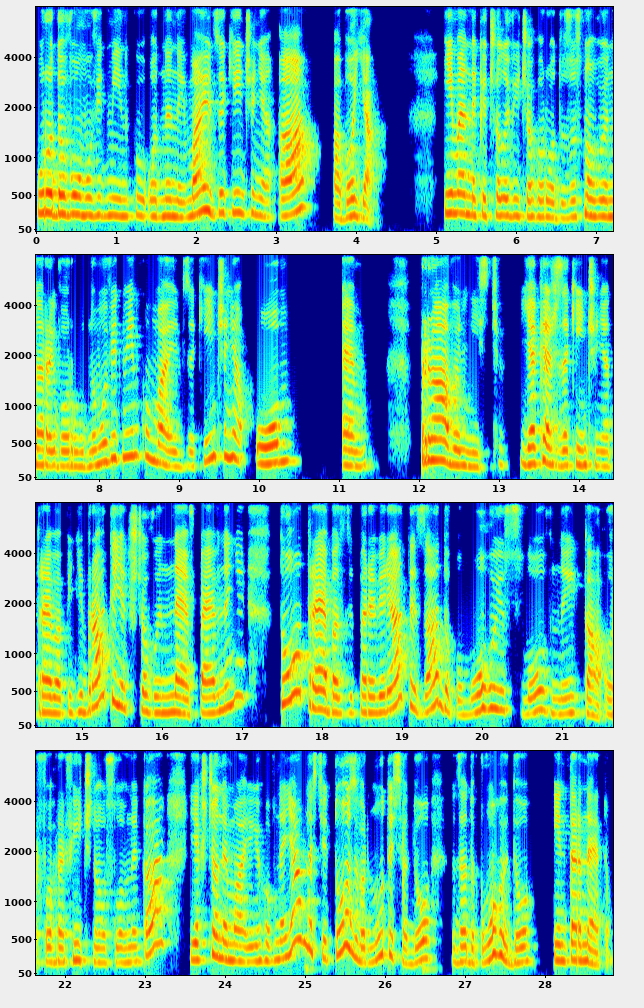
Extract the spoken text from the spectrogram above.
у родовому відмінку однини мають закінчення а або я. Іменники чоловічого роду з основою на ри в орудному відмінку мають закінчення ом, м. Правильність, яке ж закінчення треба підібрати, якщо ви не впевнені, то треба перевіряти за допомогою словника, орфографічного словника. Якщо немає його в наявності, то звернутися до, за допомогою до інтернету.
